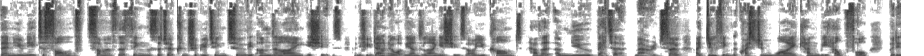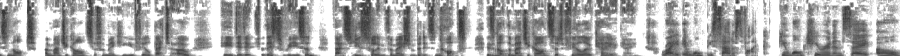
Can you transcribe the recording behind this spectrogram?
then you need to solve some of the things that are contributing to the underlying issues. And if you don't know what the underlying issues are, you can't have a, a new, better marriage. So I do think the question why can be helpful, but it's not a magic answer for making you feel better. Oh, he did it for this reason. That's useful information, but it's not, it's not the magic answer to feel okay again. Right. It won't be satisfying. You won't hear it and say, Oh,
